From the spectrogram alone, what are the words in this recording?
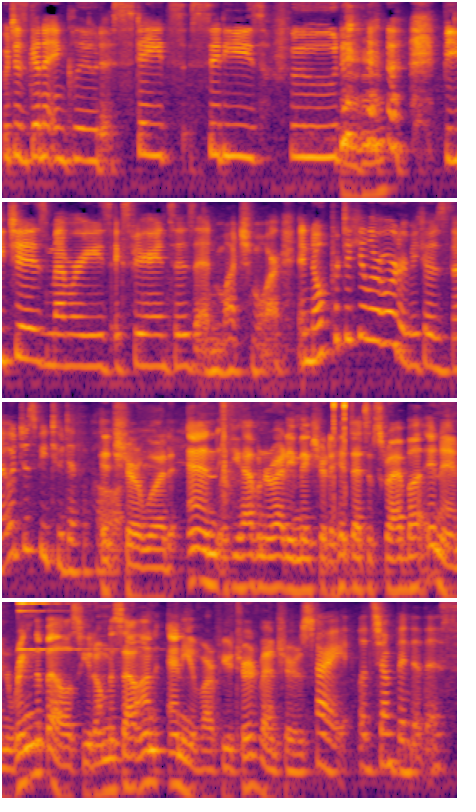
which is going to include states, cities, food, Mhm. beaches, memories, experiences, and much more. In no particular order because that would just be too difficult. It sure would. And if you haven't already, make sure to hit that subscribe button and ring the bell so you don't miss out on any of our future adventures. All right, let's jump into this.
